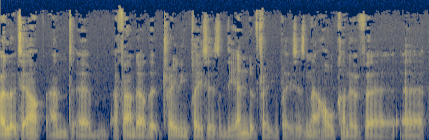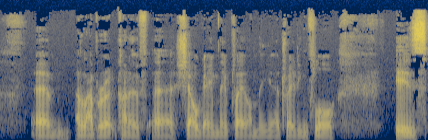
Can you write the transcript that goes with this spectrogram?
I looked it up and um, I found out that trading places and the end of trading places and that whole kind of uh, uh, um, elaborate kind of uh, shell game they play on the uh, trading floor is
